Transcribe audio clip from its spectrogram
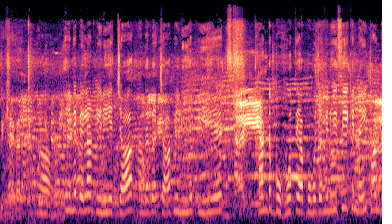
ਰਿਕਸ਼ਾ ਕਰਕੇ ਆਹੋ ਇਹਨੇ ਪਹਿਲਾਂ ਪੀਣੀ ਹੈ ਚਾਹ ਅੰਦਰ ਪਿਆ ਚਾਹ ਪੀਣੀ ਹੈ ਪੀਏ। ਠੰਡ ਬਹੁਤ ਆ ਬਹੁਤ ਜਿਆ ਮੈਨੂੰ ਇਸੀ ਕਿ ਨਹੀਂ ਠੰਡ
